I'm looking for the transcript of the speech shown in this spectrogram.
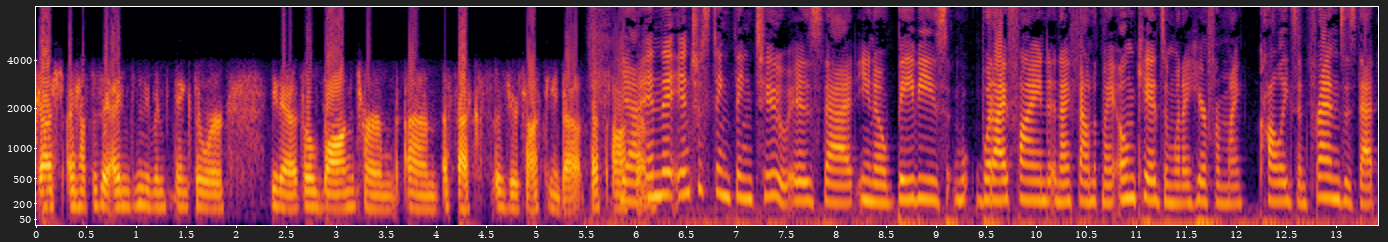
gosh, I have to say I didn't even think there were, you know, the long term um, effects as you're talking about. That's awesome. Yeah, and the interesting thing too is that you know babies. What I find, and I found with my own kids, and what I hear from my colleagues and friends is that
